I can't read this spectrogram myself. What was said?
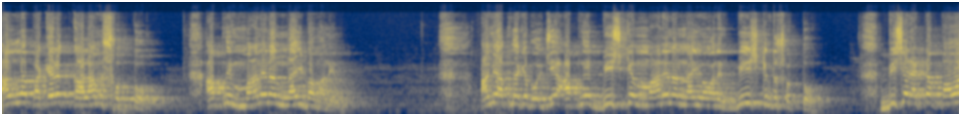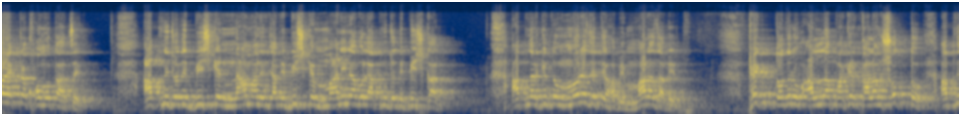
আল্লাহ পাকের কালাম সত্য। আপনি মানেন আর নাই বা মানেন। আমি আপনাকে বলছি, আপনি বিষকে মানেন আর নাই বা মানেন। বিষ কিন্তু সত্য। বিষের একটা পাওয়ার একটা ক্ষমতা আছে। আপনি যদি বিষকে না মানেন, যে আমি বিষকে মানি না বলে আপনি যদি বিষ খান, আপনার কিন্তু মরে যেতে হবে, মারা যাবেন। ঠিক তদরূপ আল্লাহ পাকের কালাম সত্য। আপনি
